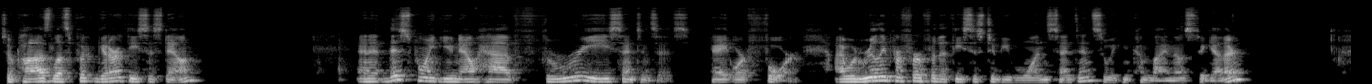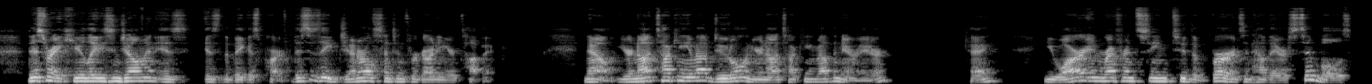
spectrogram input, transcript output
So pause. Let's put get our thesis down. And at this point, you now have three sentences, okay, or four. I would really prefer for the thesis to be one sentence so we can combine those together. This right here, ladies and gentlemen, is, is the biggest part. This is a general sentence regarding your topic. Now, you're not talking about Doodle and you're not talking about the narrator. Okay. You are in referencing to the birds and how they are symbols,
